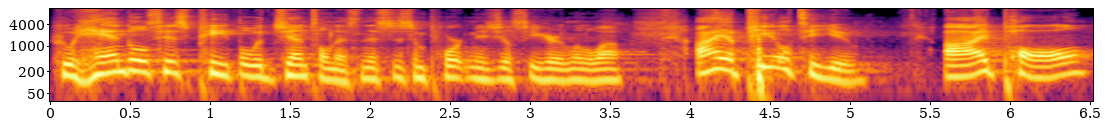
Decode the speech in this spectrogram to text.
who handles his people with gentleness. And this is important as you'll see here in a little while. I appeal to you I, Paul,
